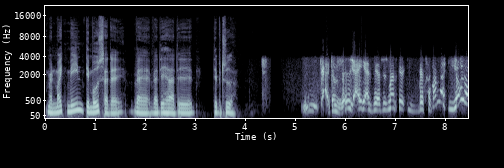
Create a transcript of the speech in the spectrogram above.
man må ikke mene det modsatte af, hvad, hvad det her det, det betyder. Ja, det ved jeg ikke. Altså, jeg synes, man skal... Jeg tror godt, man... Jo, jo,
